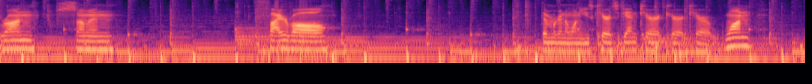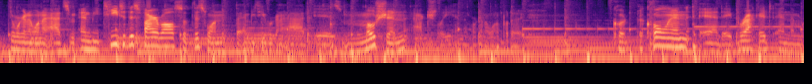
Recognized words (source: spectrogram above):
Run summon fireball then we're want to use carets again caret, caret, caret, 1 then we're want to add some NBT to this fireball. So this one the NBT we're to add is motion actually. And then we're want to put a, a colon and a bracket. And then we're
